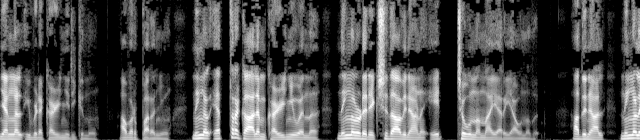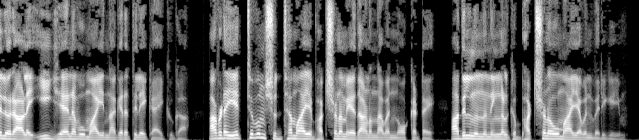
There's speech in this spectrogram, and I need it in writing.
ഞങ്ങൾ ഇവിടെ കഴിഞ്ഞിരിക്കുന്നു. അവർ പറഞ്ഞു നിങ്ങൾ എത്ര കാലം കഴിഞ്ഞുവെന്ന് നിങ്ങളുടെ രക്ഷിതാവിനാണ് ഏറ്റവും നന്നായി അറിയാവുന്നത്. അതിനാൽ നിങ്ങളിലൊരാളെ ഈ ഖേനവുമായി നഗരത്തിലേക്ക് അയക്കുക. അവിടെ ഏറ്റവും ശുദ്ധമായ ഭക്ഷണം ഏതാണെന്ന് അവൻ നോക്കട്ടെ. അതിൽ നിന്ന് നിങ്ങൾക്ക് ഭക്ഷണവുമായി അവൻ വരികയും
